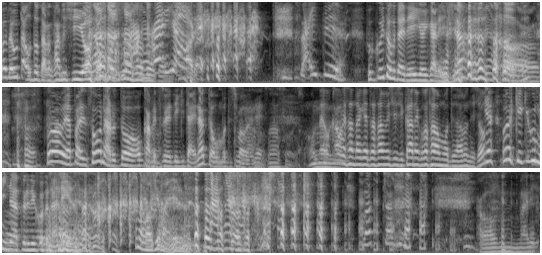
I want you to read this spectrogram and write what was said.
ほんで歌歌ったら寂しいよ。と思ってそうそうそう。や俺。最低や福井と二人で営業行かれへんしな。そうそうやっぱりそうなると岡部連れて行きたいなって思ってしまうよね。そりゃそうでしょほんで岡部さんだけやったら寂しいし金子さんもってなるんでしょ？いや結局みんな連れて行くことなんねえけどほな分け前減るんです。よまったく。ほんまに。うん面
